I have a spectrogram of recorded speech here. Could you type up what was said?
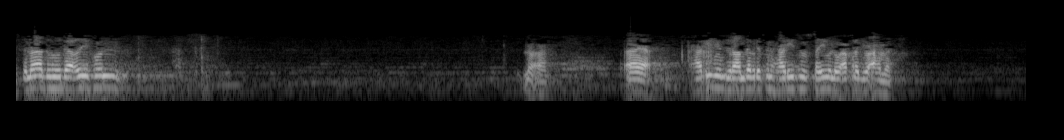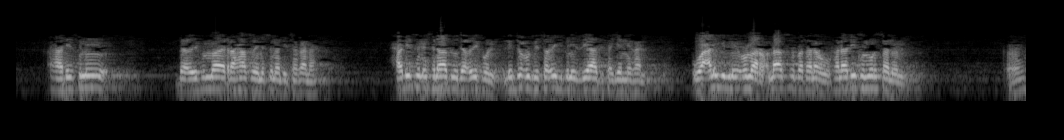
إسناده ضعيف. نعم. آية. حديث دران دبر حديث صحيح وأخرجه أحمد. حديثني ضعيف ما الرهاص وإن سنة سكنة. حديث إسناده ضعيف لضعف سعيد بن زياد كجنة وعلي بن عمر لا صفة له فالحديث مرسل. آه.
